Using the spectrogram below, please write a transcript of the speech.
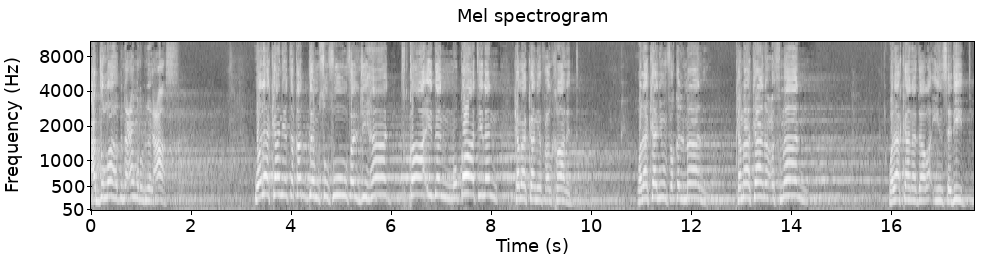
عبد الله بن عمرو بن العاص. ولا كان يتقدم صفوف الجهاد قائدا مقاتلا كما كان يفعل خالد. ولا كان ينفق المال كما كان عثمان ولا كان ذا رأي سديد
